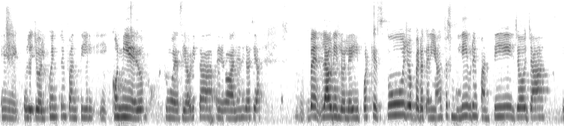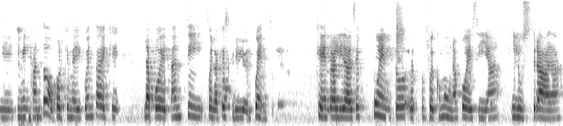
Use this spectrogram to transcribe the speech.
eh, leyó el cuento infantil y con miedo, como decía ahorita Valen, ella decía, ven, Lauri, lo leí porque es tuyo, pero tenía pues un libro infantil, yo ya eh, y me encantó porque me di cuenta de que la poeta en ti fue la que escribió el cuento, que en realidad ese cuento eh, fue como una poesía ilustrada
